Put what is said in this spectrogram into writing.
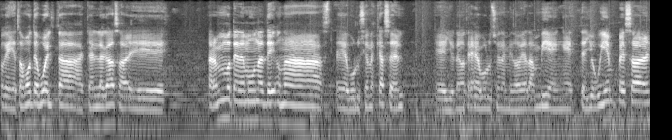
Ok, ya estamos de vuelta acá en la casa. Eh, ahora mismo tenemos unas, de, unas eh, evoluciones que hacer. Eh, yo tengo tres evoluciones, mi novia también. Este, yo voy a empezar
